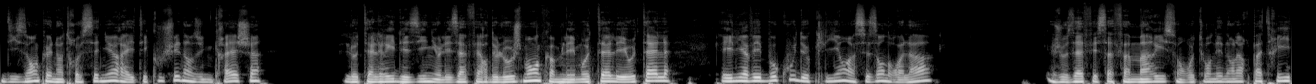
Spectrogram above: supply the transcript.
disant que notre Seigneur a été couché dans une crèche. L'hôtellerie désigne les affaires de logement comme les motels et hôtels, et il y avait beaucoup de clients à ces endroits-là. Joseph et sa femme Marie sont retournés dans leur patrie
